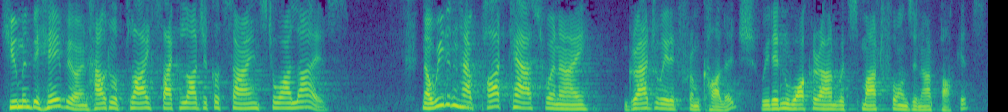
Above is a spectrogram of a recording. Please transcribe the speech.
human behavior and how to apply psychological science to our lives. Now, we didn't have podcasts when I graduated from college. We didn't walk around with smartphones in our pockets.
